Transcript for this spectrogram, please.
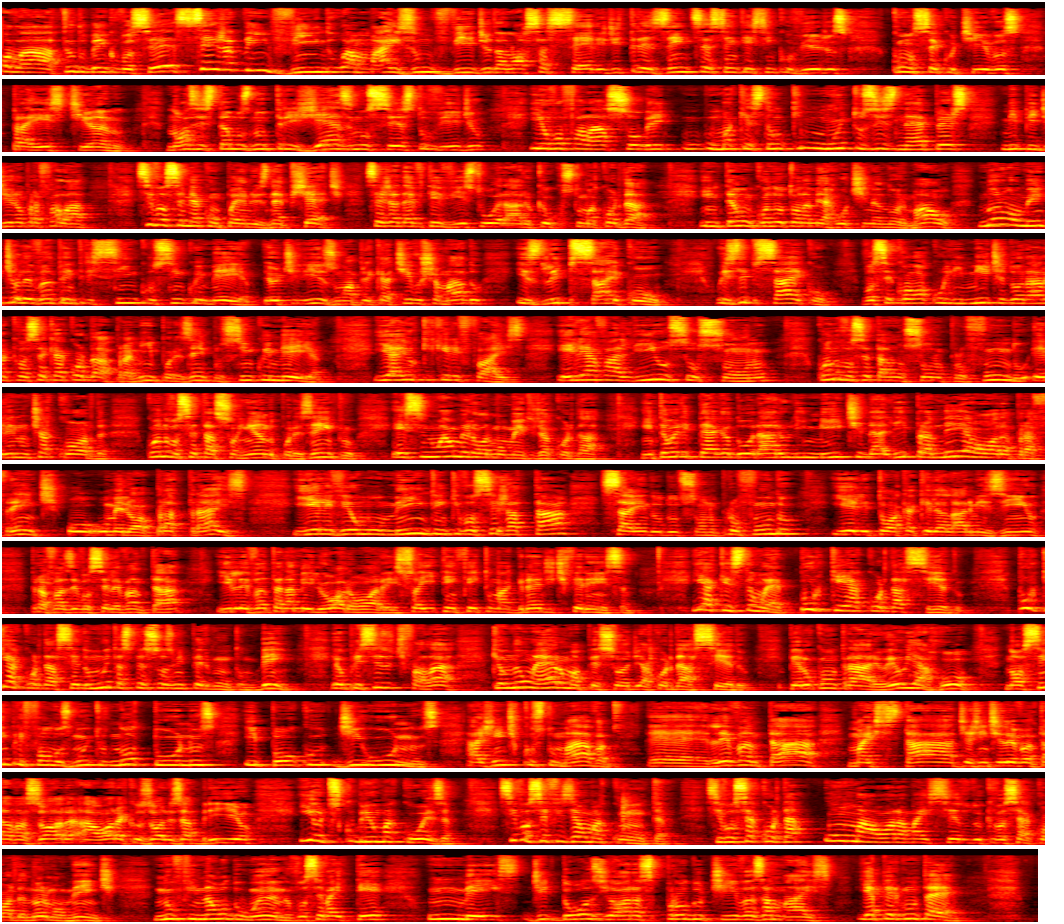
Olá, tudo bem com você? Seja bem-vindo a mais um vídeo da nossa série de 365 vídeos consecutivos para este ano. Nós estamos no 36º vídeo e eu vou falar sobre uma questão que muitos snappers me pediram para falar. Se você me acompanha no Snapchat, você já deve ter visto o horário que eu costumo acordar. Então, quando eu estou na minha rotina normal, normalmente eu levanto entre 5 e 5 e meia. Eu utilizo um aplicativo chamado Sleep Cycle. O Sleep Cycle você coloca o limite do horário que você quer acordar. Para mim, por exemplo, 5 e meia. E aí o que, que ele faz? Ele avalia o seu sono. Quando você está num sono profundo, ele não te acorda. Quando você está sonhando, por exemplo, esse não é o melhor momento de acordar. Então ele pega do horário limite dali para meia hora para frente, ou, ou melhor, para trás, e ele vê o momento em que você já está saindo do sono profundo e ele toca aquele alarmezinho para fazer você levantar e levanta na melhor hora. Isso aí tem feito uma grande diferença. E a questão é, por que acordar cedo? Por que acordar cedo? Muitas pessoas me perguntam. Bem, eu preciso te falar que eu não era uma pessoa de acordar cedo. Pelo contrário, eu e a Rô, nós sempre fomos muito noturnos e pouco diurnos. A gente costumava é, levantar mais tarde, a gente levantava as horas, a hora que os olhos abriam. E eu descobri uma coisa: se você fizer uma conta, se você acordar uma hora mais cedo do que você acorda normalmente, no final do ano você vai ter um mês de 12 horas produtivas a mais. E a pergunta é:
